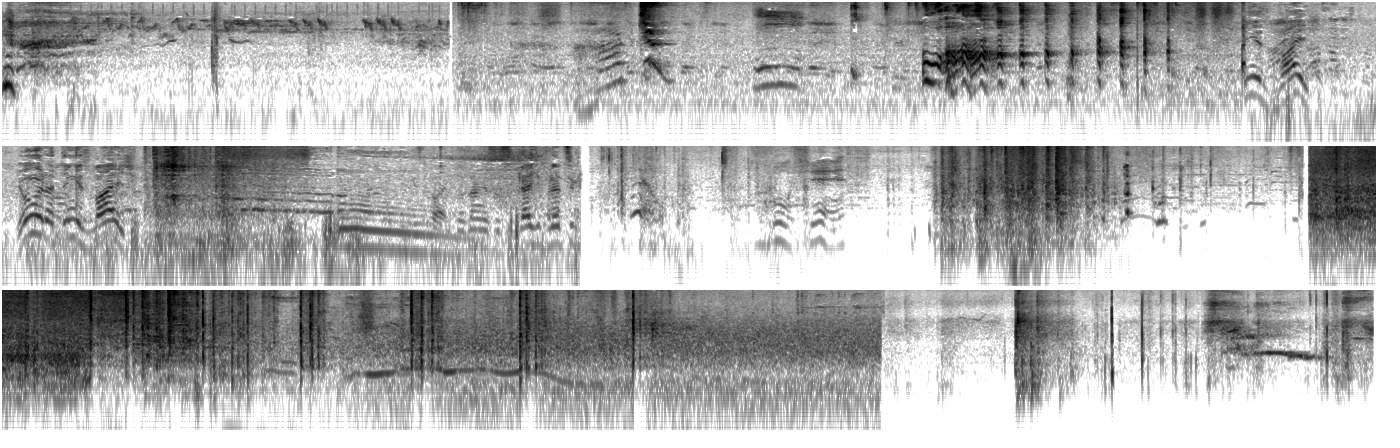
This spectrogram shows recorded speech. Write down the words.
Ding ist weich. Junge, das Ding ist weich. Ich muss sagen, es ist die gleiche Verletzung. Bullshit.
